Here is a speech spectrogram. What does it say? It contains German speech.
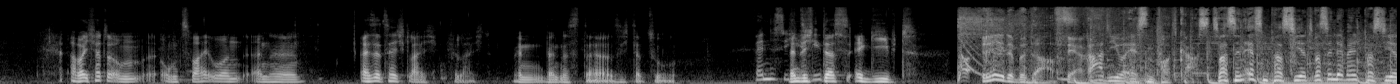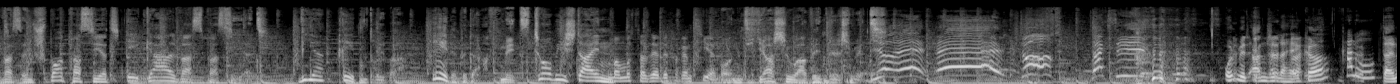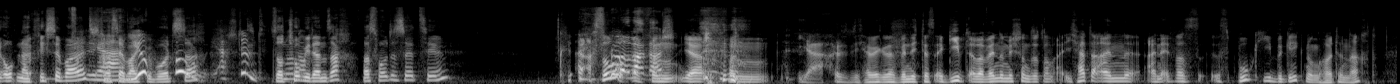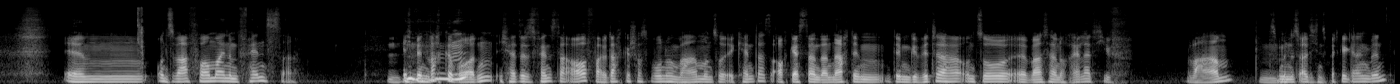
Aber ich hatte um, um 2 Uhr eine. Also erzähle ich gleich, vielleicht. Wenn, wenn es da sich dazu. Wenn es sich Wenn sich ergibt. das ergibt. Redebedarf, der Radio Essen Podcast. Was in Essen passiert, was in der Welt passiert, was im Sport passiert, egal was passiert. Wir reden drüber. Redebedarf mit Tobi Stein Man muss da sehr differenzieren. und Joshua Windelschmidt. Und mit Angela Hacker. Hallo. Dein Opener kriegst du bald. Du hast ja bald Juhu. Geburtstag. Ja, stimmt. So, Nur Tobi, noch- dann sag, was wolltest du erzählen? Ach so, von, ja, von, ja, also ich habe ja gesagt, wenn sich das ergibt, aber wenn du mich schon so drauf, ich hatte eine, eine etwas spooky Begegnung heute Nacht, ähm, und zwar vor meinem Fenster. Ich bin wach geworden, ich hatte das Fenster auf, weil Dachgeschosswohnung warm und so, ihr kennt das, auch gestern dann nach dem, dem Gewitter und so, äh, war es ja noch relativ warm, zumindest als ich ins Bett gegangen bin.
